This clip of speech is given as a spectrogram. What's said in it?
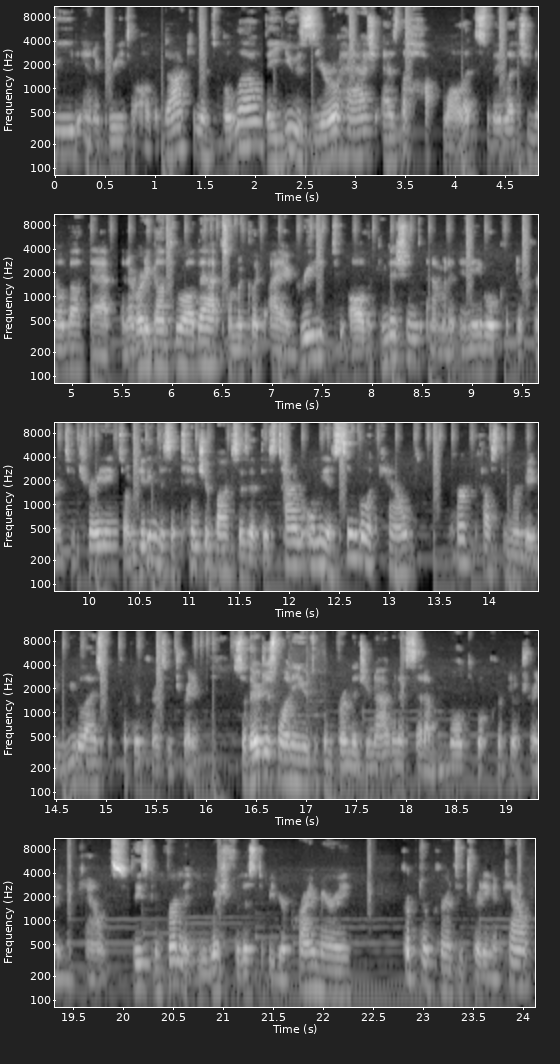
read and agree to all the documents below. They use Zero Hash as the hot wallet so they let you know about that and I've already gone through all that so I'm going to click I agree to all the conditions and I'm going to enable cryptocurrency trading. So I'm getting this attention box says at this time only a single account per customer may be utilized for cryptocurrency trading. So they're just wanting you to confirm that you're not going to set up multiple crypto trading accounts. Please confirm that you wish for this to be your primary cryptocurrency trading account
